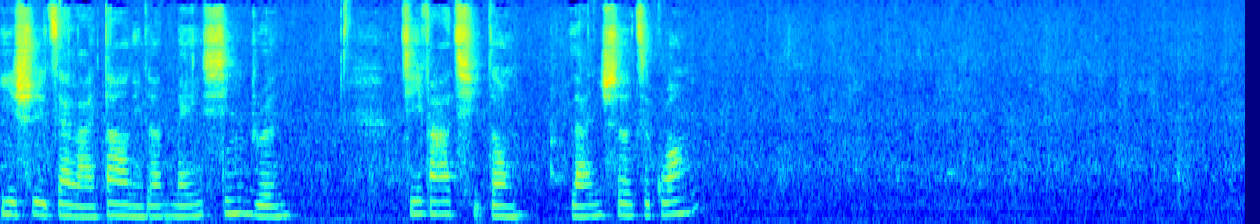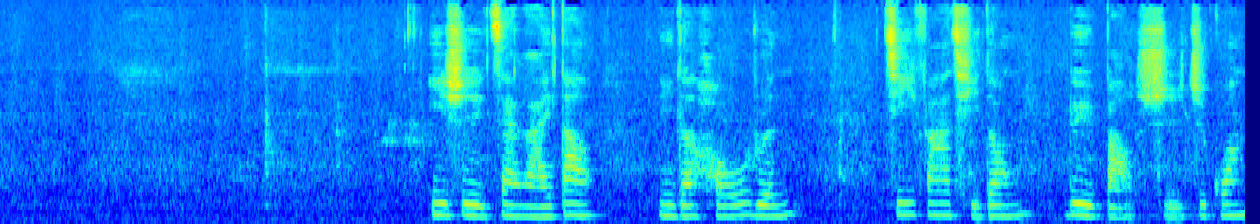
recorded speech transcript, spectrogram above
意识再来到你的眉心轮，激发启动蓝色之光。意识再来到你的喉轮，激发启动绿宝石之光。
